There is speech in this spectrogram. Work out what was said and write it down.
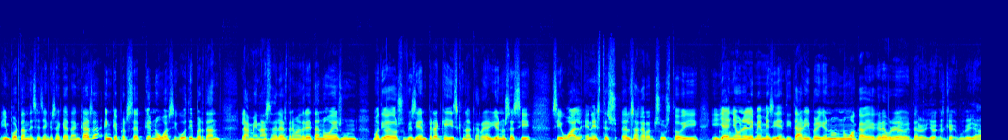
important d'aquesta gent que s'ha quedat en casa en què percep que no ho ha sigut i, per tant, l'amenaça de l'extrema dreta no és un motivador suficient per a que isquen al carrer. Jo no sé si, si igual en este els ha agarrat susto i, i ja hi ha un element més identitari, però jo no, no m'ho acabo de creure, la Però, veritat. però jo, és que ho deia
